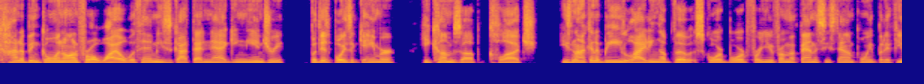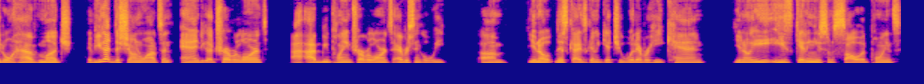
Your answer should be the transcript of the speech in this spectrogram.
kind of been going on for a while with him. He's got that nagging knee injury. But this boy's a gamer. He comes up clutch. He's not going to be lighting up the scoreboard for you from a fantasy standpoint. But if you don't have much, if you got Deshaun Watson and you got Trevor Lawrence, I, would be playing Trevor Lawrence every single week. Um, you know, this guy's going to get you whatever he can. You know, he, he's getting you some solid points.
